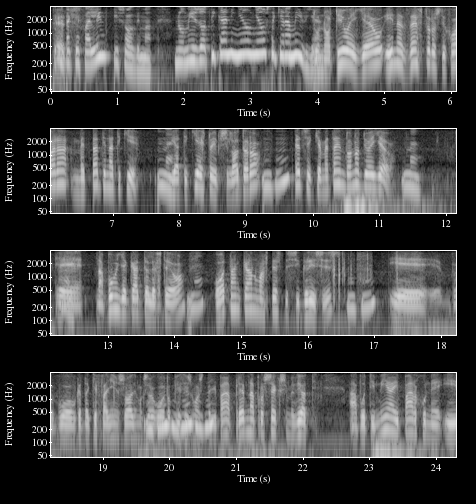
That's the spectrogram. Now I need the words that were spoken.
το κατακεφαλήν εισόδημα. Νομίζω ότι κάνει νιάου νιάου στα κεραμίδια. Το Νοτίο Αιγαίο είναι δεύτερο στη χώρα μετά την Αττική. Ναι. Η Αττική έχει το υψηλοτερο έτσι, και μετά είναι το Νότιο Αιγαίο. Ναι. Ε, να πούμε και κάτι τελευταίο. Ναι. Όταν κάνουμε αυτές τις συγκρίσεις, ε, που κατά κεφαλήν εισόδημα, ξέρω εγώ, το πληθυσμός κτλ. Πρέπει να προσέξουμε διότι Από τη μία υπάρχουν οι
